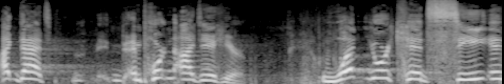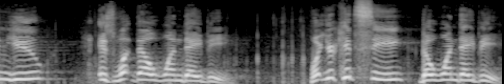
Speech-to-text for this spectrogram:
I, dads, important idea here what your kids see in you is what they'll one day be. What your kids see, they'll one day be.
